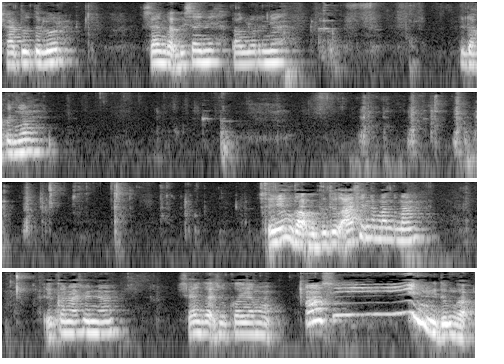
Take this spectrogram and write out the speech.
satu telur. Saya nggak bisa nih telurnya. Sudah kenyang ini nggak begitu asin teman-teman. Ikan asinnya. Saya nggak suka yang asin gitu nggak.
